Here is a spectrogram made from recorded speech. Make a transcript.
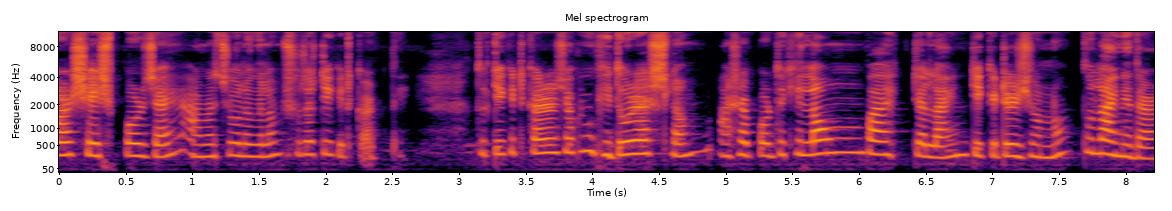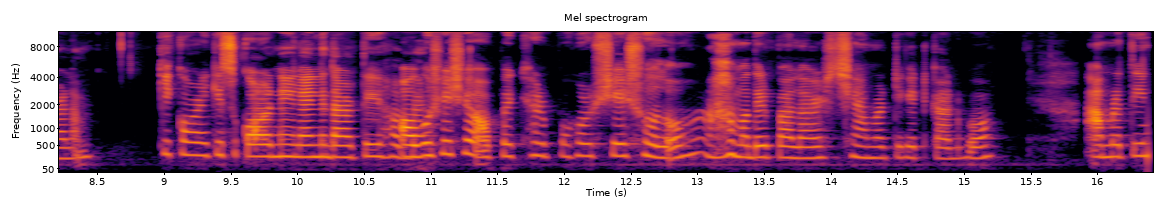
করার শেষ পর্যায়ে আমরা চলে গেলাম সোজা টিকিট কাটতে। তো টিকিট কাটার যখন ভিতরে আসলাম আসার পর দেখি লম্বা একটা লাইন টিকিটের জন্য। তো লাইনে দাঁড়ালাম। কি করার কিছু করার নেই লাইনে দাঁড়াতেই হবে। অবশেষে অপেক্ষার প্রহর শেষ হলো আমাদের পালা আসছে আমরা টিকিট কাটবো। আমরা তিন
